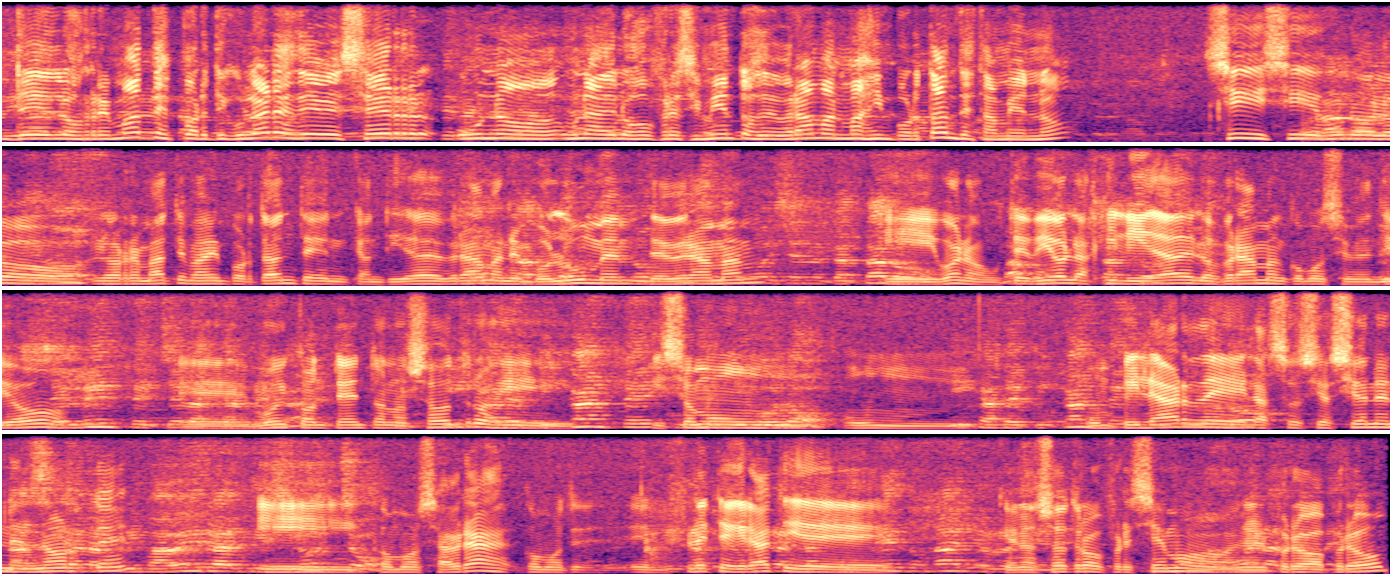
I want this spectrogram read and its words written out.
de los remates particulares debe ser uno, uno de los ofrecimientos de Brahman más importantes también, ¿no? Sí, sí, es uno de los, remates más importantes en cantidad de Brahman, en volumen de Brahman. Y bueno, usted vio la agilidad de los Brahman, cómo se vendió. Eh, muy contentos nosotros y, somos un, pilar de la asociación en el norte. Y como sabrás, como el flete gratis que nosotros ofrecemos en el Pro a Pro,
